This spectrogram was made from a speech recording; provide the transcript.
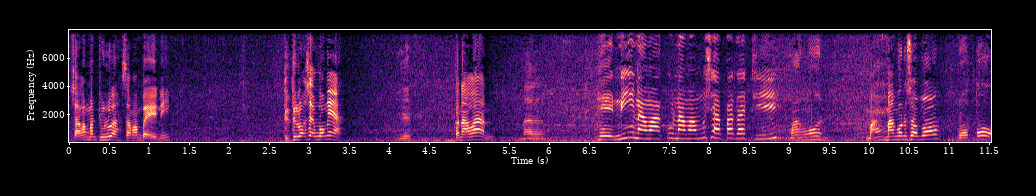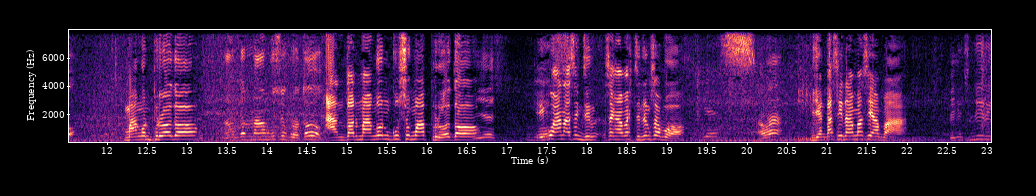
Salaman dulu ah sama Mbak ini. Ditulok sik wong ya? iya Kenalan. nal Heni namaku, namamu siapa tadi? Mangun Ma- Mangun sapa? Broto Mangun Broto. Anton Mangun Kusum Broto Anton Mangun Kusuma Broto. yes Iku anak sing jen- sing apa jeneng sapa? Yes. apa Yang kasih nama siapa? bikin sendiri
